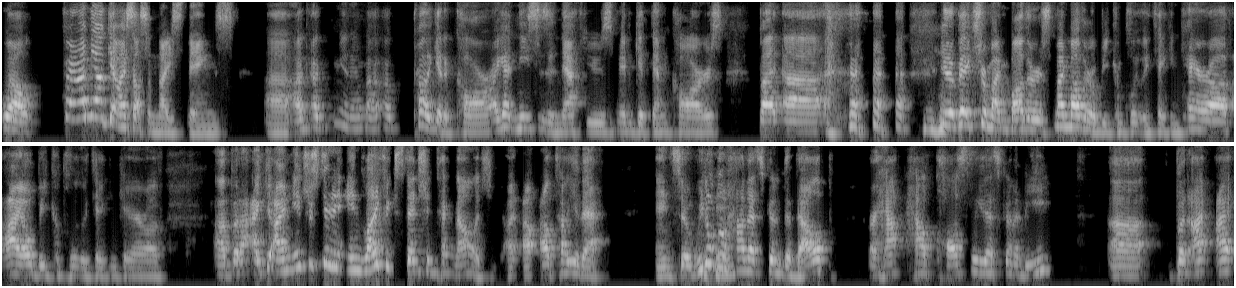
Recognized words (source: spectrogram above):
well, I mean, I'll get myself some nice things. Uh, I, I, you know, I'll probably get a car. I got nieces and nephews. Maybe get them cars but uh, you know, make sure my mother's my mother will be completely taken care of. I'll be completely taken care of. Uh, but I, am interested in, in, life extension technology. I, will tell you that. And so we don't know how that's going to develop or how, how costly that's going to be. Uh, but I, I,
